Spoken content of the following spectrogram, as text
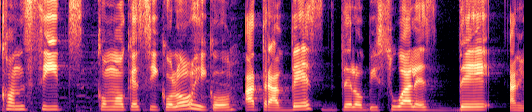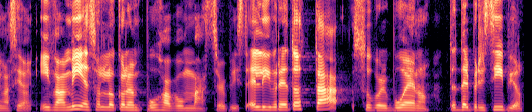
conceits como que psicológicos a través de los visuales de animación. Y para mí eso es lo que lo empuja por masterpiece. El libreto está súper bueno desde el principio.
